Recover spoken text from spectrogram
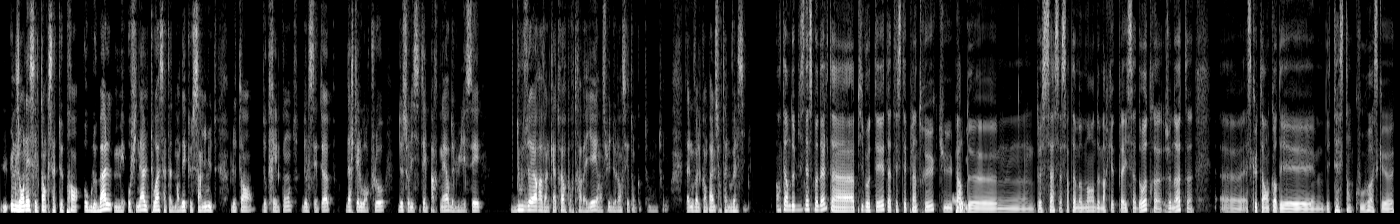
Une journée, c'est le temps que ça te prend au global, mais au final, toi, ça t'a demandé que 5 minutes. Le temps de créer le compte, de le setup, d'acheter le workflow, de solliciter le partenaire, de lui laisser 12 heures à 24 heures pour travailler, et ensuite de lancer ton, ta nouvelle campagne sur ta nouvelle cible. En termes de business model, tu as pivoté, tu as testé plein de trucs, tu oh parles de, hum, de SaaS à certains moments, de marketplace à d'autres, je note. Euh, est-ce que tu as encore des, des, tests en cours? Est-ce que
